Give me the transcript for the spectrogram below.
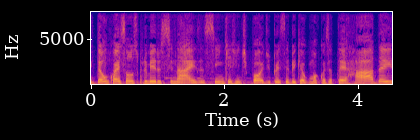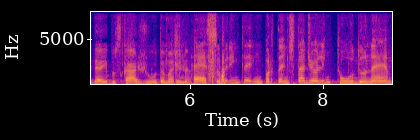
Então, quais são os primeiros sinais assim que a gente pode perceber que alguma coisa tá errada e daí buscar ajuda, Marina? É super importante estar tá de olho em tudo, né?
